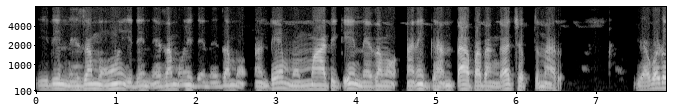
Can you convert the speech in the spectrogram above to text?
ఇది నిజము ఇది నిజము ఇది నిజము అంటే ముమ్మాటికి నిజము అని ఘంటాపదంగా చెప్తున్నారు. ఎవడు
